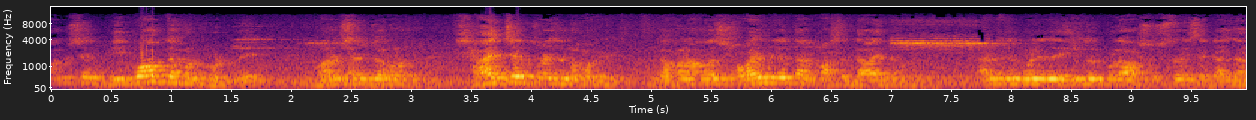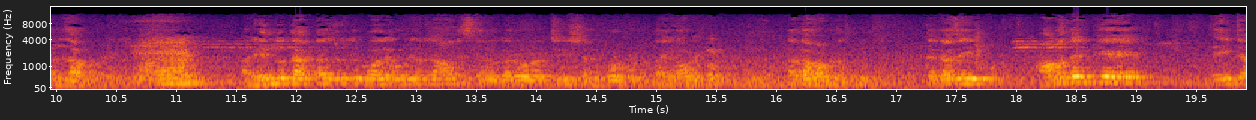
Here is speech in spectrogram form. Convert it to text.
মানুষের বিপদ যখন ঘটবে, মানুষের যখন সাহায্যের প্রয়োজন হবে, তখন আমাদের সবাই মিলে তার পাশে দাঁড়াইতে হবে। আমি যদি বলি যে হিন্দুর পোলা অসুস্থ হয়েছে কাজে আমি যাব না। আর হিন্দু ডাক্তার যদি বলে, উনি আমাদের ইসলাম করে, ওনার চিকিৎসা আমি করব না। তাই হবে তা তো হবে না। তা কাজেই আমাদেরকে এইটা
